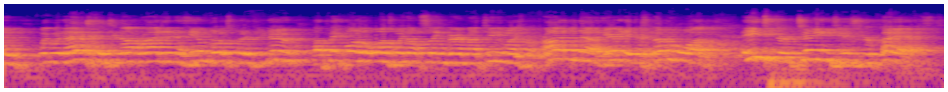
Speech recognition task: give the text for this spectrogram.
and we would ask that you not write into hymn books, but if you do, uh, pick one of the ones we don't sing very much, anyways. But write them down. Here it is. Number one Easter changes your past.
